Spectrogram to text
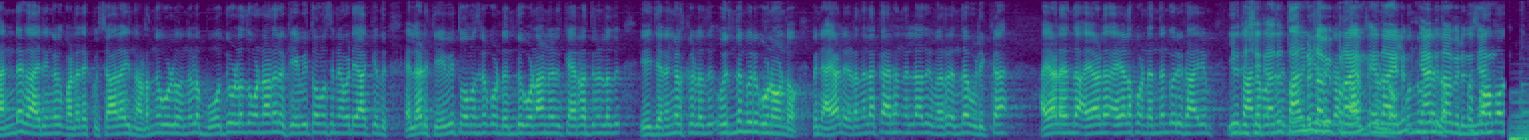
തന്റെ കാര്യങ്ങൾ വളരെ കുശാലായി നടന്നുകൊള്ളൂ എന്നുള്ള ബോധ്യമുള്ളത് കൊണ്ടാണല്ലോ കെ വി തോമസിനെ അവിടെ ആക്കിയത് എല്ലാവരും കെ വി തോമസിനെ കൊണ്ട് എന്ത് ഗുണമാണ് കേരളത്തിനുള്ളത് ഈ ജനങ്ങൾക്കുള്ളത് ഒരു എന്തെങ്കിലും ഒരു ഗുണമുണ്ടോ പിന്നെ അയാൾ ഇടനിലക്കാരെന്നല്ലാതെ വേറെ എന്താ വിളിക്കാൻ അയാളെ എന്താ അയാളെ അയാളെ കൊണ്ട് എന്തെങ്കിലും ഒരു കാര്യം ഈ താങ്കളുടെ അഭിപ്രായം? ഏതായാലും ഞാൻ ഇതാ വരുന്നു.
